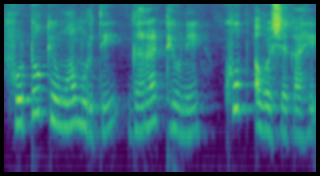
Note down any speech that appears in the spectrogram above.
फोटो किंवा मूर्ती घरात ठेवणे खूप आवश्यक आहे.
